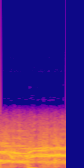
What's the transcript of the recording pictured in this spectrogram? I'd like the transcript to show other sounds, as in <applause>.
You. <laughs>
